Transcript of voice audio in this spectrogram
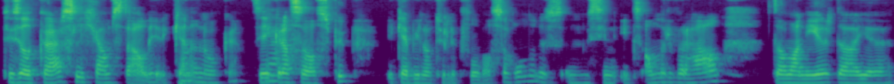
Het is elkaars lichaamstaal leren kennen ook. Hè. Zeker als ze als pup... Ik heb hier natuurlijk volwassen honden, dus een misschien iets ander verhaal dan wanneer dat je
